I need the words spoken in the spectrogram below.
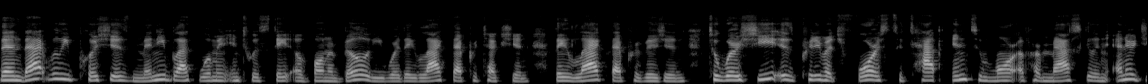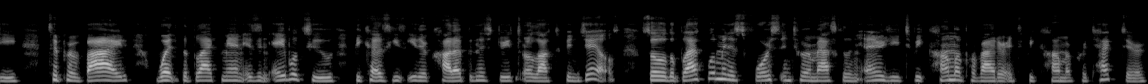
then that really pushes many Black women into a state of vulnerability where they lack that protection, they lack that provision, to where she is pretty much forced to tap into more of her masculine energy to provide what the black man isn't able to because he's either caught up in the streets or locked up in jails. So the black woman is forced into her masculine energy to become a provider and to become a protector,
